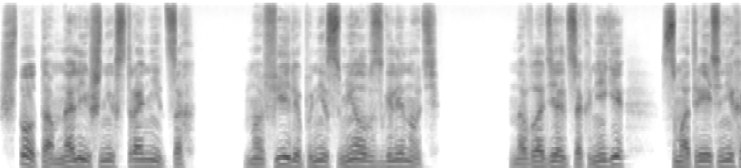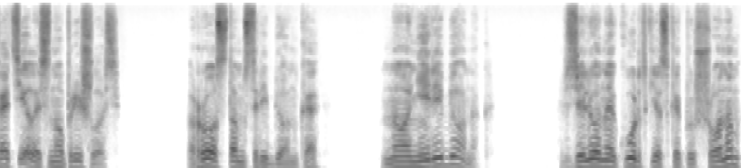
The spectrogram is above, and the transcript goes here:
что там на лишних страницах, но Филипп не смел взглянуть. На владельца книги смотреть не хотелось, но пришлось. Ростом с ребенка, но не ребенок. В зеленой куртке с капюшоном,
